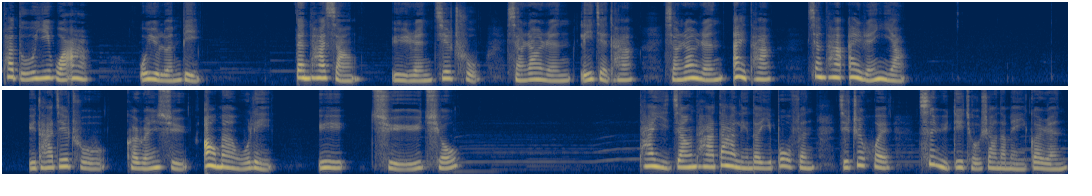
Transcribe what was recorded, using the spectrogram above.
他独一无二，无与伦比，但他想与人接触，想让人理解他，想让人爱他，像他爱人一样。与他接触，可允许傲慢无礼与取于求。他已将他大龄的一部分及智慧赐予地球上的每一个人。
